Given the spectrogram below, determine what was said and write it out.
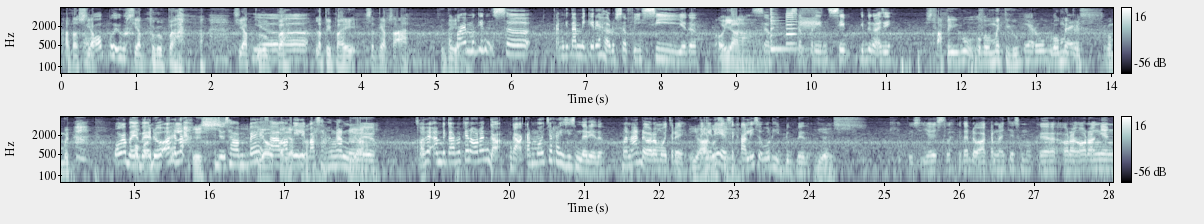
Atau siap Apa itu? siap berubah, siap Ya, berubah lebih baik setiap saat, gitu pokoknya ya. mungkin se kan kita mikirnya harus sevisi gitu, Oh ya, se seprinsip gitu nggak sih? tapi itu rumit itu, Ya rumit. rumit ya. wis, rumit. Pokoknya banyak-banyak doa lah. Yes. Jangan sampai Iya, salah pilih pasangan loh Iya. ya. Soalnya amit-amit kan orang nggak nggak akan mau cerai sih sebenarnya tuh. Mana ada orang mau cerai? Ya, Pengennya ya harus sih. sekali seumur hidup gitu. Yes. Gitu sih ya setelah kita doakan aja semoga orang-orang yang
